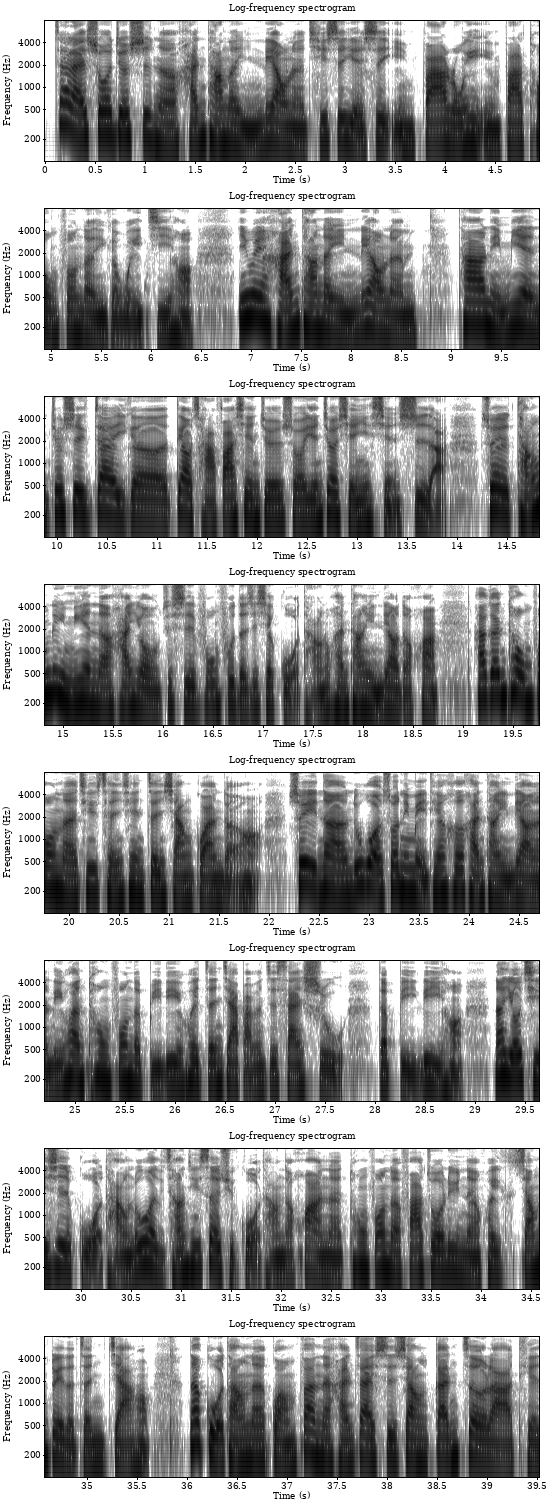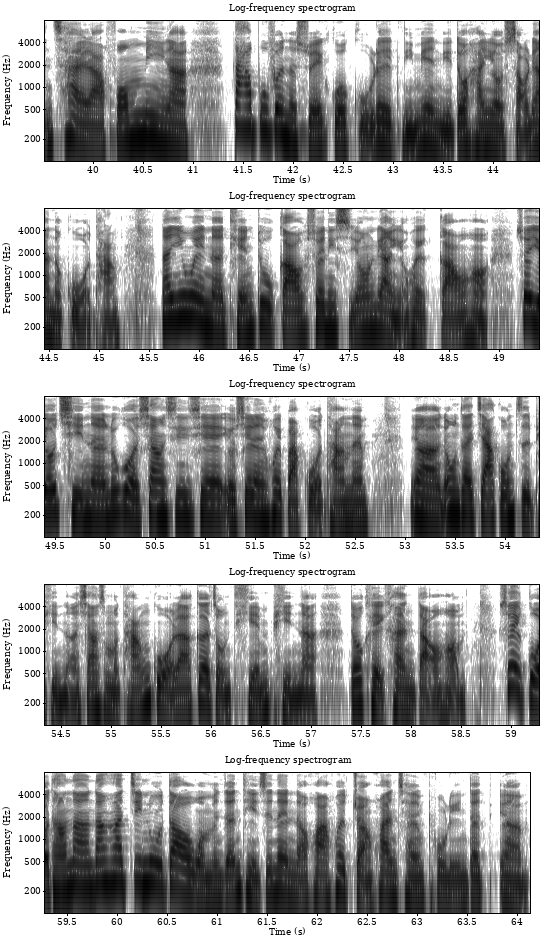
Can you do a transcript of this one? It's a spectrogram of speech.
再来说，就是呢，含糖的饮料呢，其实也是引发容易引发痛风的一个危机哈，因为含糖的饮料呢。它里面就是在一个调查发现，就是说研究显显示啊，所以糖里面呢含有就是丰富的这些果糖，含糖饮料的话，它跟痛风呢其实呈现正相关的哈。所以呢，如果说你每天喝含糖饮料呢，罹患痛风的比例会增加百分之三十五的比例哈。那尤其是果糖，如果你长期摄取果糖的话呢，痛风的发作率呢会相对的增加哈。那果糖呢广泛呢含在是像甘蔗。啦，甜菜啦，蜂蜜啦，大部分的水果谷类里面，你都含有少量的果糖。那因为呢甜度高，所以你使用量也会高哈。所以尤其呢，如果像是一些有些人会把果糖呢，呃，用在加工制品呢，像什么糖果啦、各种甜品呢，都可以看到哈。所以果糖呢，当它进入到我们人体之内的话，会转换成普林的呃。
